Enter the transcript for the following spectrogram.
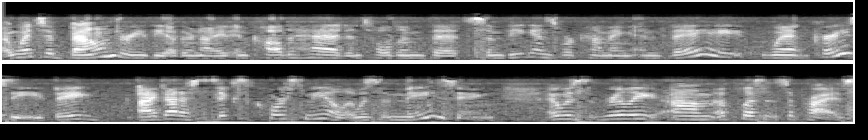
I went to Bound'ry the other night and called ahead and told them that some vegans were coming, and they went crazy. They, I got a six-course meal. It was amazing. It was really um, a pleasant surprise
